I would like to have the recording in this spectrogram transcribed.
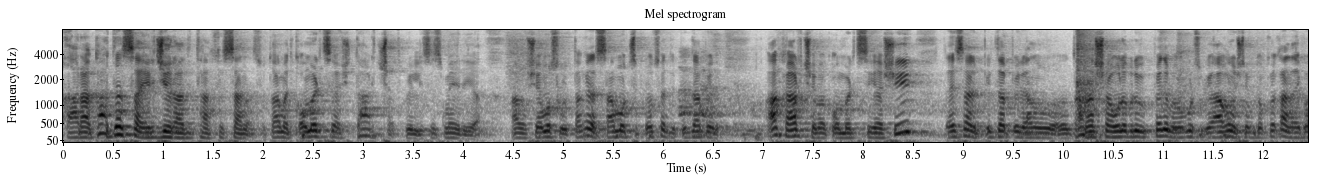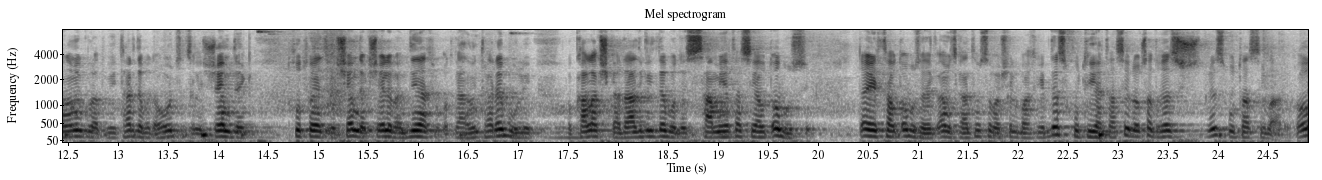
არა გადასა ერთჯერადი თანხის სანაცვლოდ, ამეთ კომერციაში დარჩა თბილისის მერია, ანუ შემოსული თანხი და 60% პირდაპირ აქ არჩება კომერციაში, ეს არის პირდაპირ ანუ დანაშაულებრივი ქმედება, როგორც კი აღნიშნე, იმიტომ ქვეყანა ეკონომიკურად ვითარდებოდა 20 წლის შემდეგ, 15 წლის შემდეგ შეიძლება მდინარე იყო განვითარებული, ქალაქში გადაადგილდებოდა 3000 ავტობუსი. და ერთ ავტობუსზე რეკლამის განთავსება შეიძლება ღირდეს 5000, როცა დღეს დღეს 500 ლარი, ხო?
